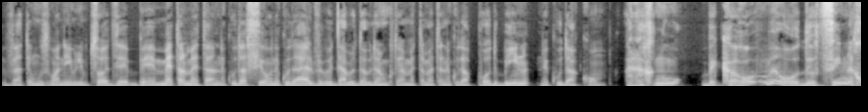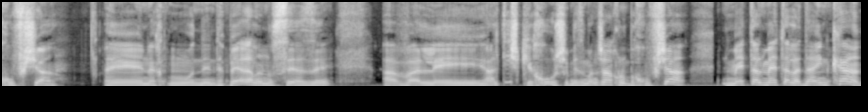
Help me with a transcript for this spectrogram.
ואתם מוזמנים למצוא את זה במטאלמטאל.co.il וב-www.מטאלמטאל.podbean.com. אנחנו בקרוב מאוד יוצאים לחופשה. אה, אנחנו נדבר על הנושא הזה, אבל אה, אל תשכחו שבזמן שאנחנו בחופשה, מטאל מטאל עדיין כאן.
